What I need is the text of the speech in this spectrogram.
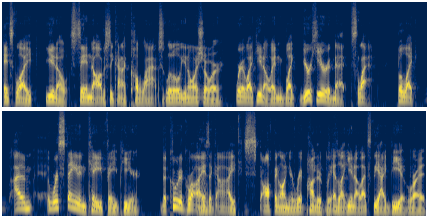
it's like you know Finn obviously kind of collapsed a little. You know what I mean? Sure. Where like you know and like you're hearing that slap, but like I'm we're staying in kayfabe here. The coup de grace is uh-huh. a guy stomping on your rib, hundred percent. like you know that's the idea, Right.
